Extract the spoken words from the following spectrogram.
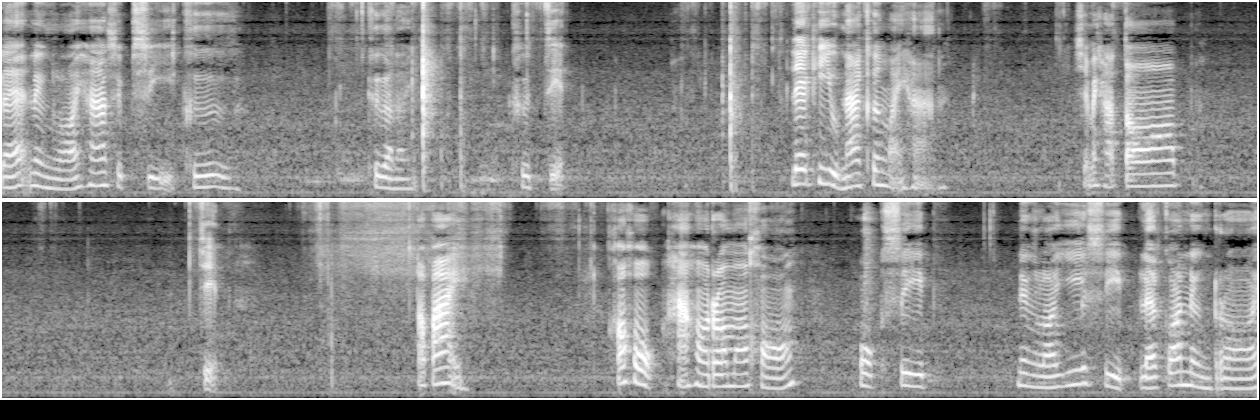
และหนึ่งร้อยห้าสิบสี่คือ คืออะไร คือเจ็ดเลขที่อยู่หน้าเครื่องหมายหาร ใช่ไหมคะ ตอบเจ็ดต่อไป ข้อหกหาหอรอมอของหกสิบหนึ่งร้อยยี่สิบแล้วก็หนึ่งร้อย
